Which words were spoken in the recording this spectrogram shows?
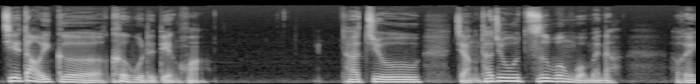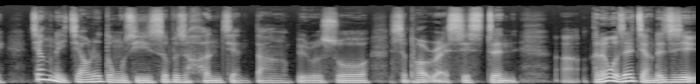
接到一个客户的电话，他就讲，他就质问我们呢、OK，这样你教的东西是不是很简单？比如说 support resistant 啊，可能我在讲的这些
